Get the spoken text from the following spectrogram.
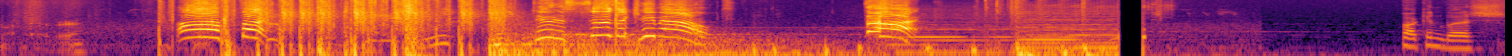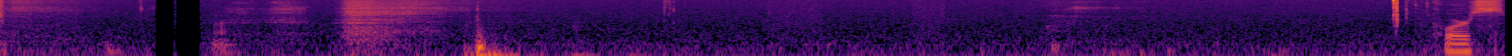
Whatever. Oh, fuck! Dude, as soon as I came out! Fuck! Fucking bush. Of course.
